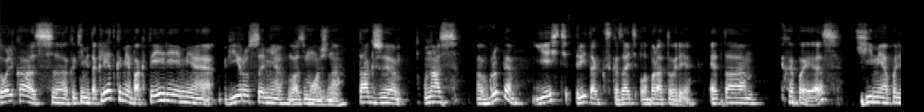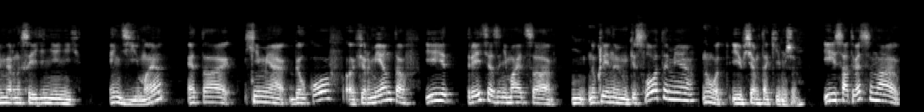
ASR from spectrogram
только с какими-то клетками, бактериями, вирусами, возможно. Также у нас в группе есть три, так сказать, лаборатории. Это ХПС, химия полимерных соединений, энзимы, это химия белков, ферментов, и третья занимается нуклеиновыми кислотами, ну вот, и всем таким же. И, соответственно,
